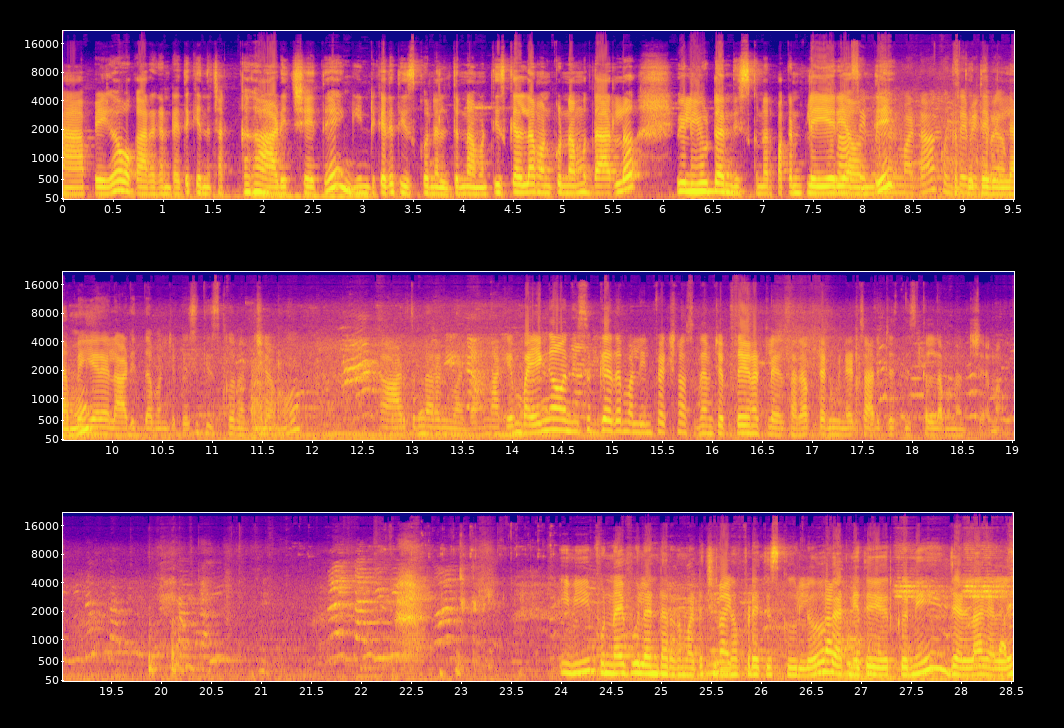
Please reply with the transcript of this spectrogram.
హ్యాపీగా ఒక అరగంట అయితే కింద చక్కగా ఆడిచ్చి అయితే ఇంక ఇంటికైతే తీసుకొని వెళ్తున్నాము. తీసుకెళ్దాం అనుకున్నాము. దారిలో వీళ్ళు యూ టర్న్ తీసుకున్నారు. పక్కన ప్లే ఏరియా ఉంది. అక్కడికైతే వెళ్ళాము. ఏరియాలో ఆడిద్దామని చెప్పేసి తీసుకొని వచ్చాము. ఆడుతున్నారనమాట నాకేం భయంగా ఉంది. ఇసుగు కదా మళ్ళీ ఇన్ఫెక్షన్ వస్తుందని చెప్తే వినట్లేదు. సరే ఒక టెన్ మినిట్స్ ఆడిచ్చేసి తీసుకెళ్దామని వచ్చాను. ఇవి పున్నాయి పూలు అంటారు అనమాట చిన్నప్పుడైతే స్కూల్లో వాటిని అయితే ఏరుకొని జల్లాగా అల్లే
